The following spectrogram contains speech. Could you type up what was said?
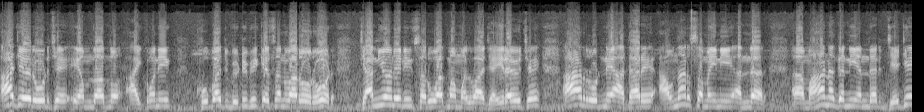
આ જે રોડ છે, એ અમદાવાદનો આઇકોનિક, ખૂબ જ બ્યુટિફિકેશનવાળો રોડ જાન્યુઆરીની શરૂઆતમાં મળવા જઈ રહ્યો છે. આ રોડને આધારે આવનાર સમયની અંદર મહાનગરની અંદર જે જે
